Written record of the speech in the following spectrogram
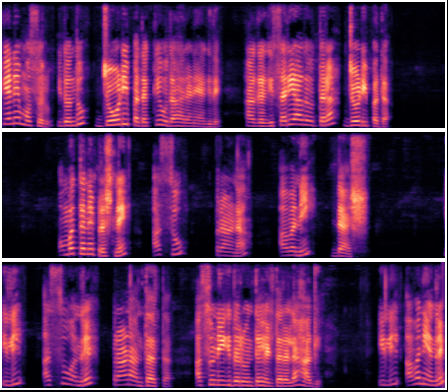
ಕೆನೆ ಮೊಸರು, ಇದೊಂದು ಜೋಡಿ ಪದಕ್ಕೆ ಉದಾಹರಣೆಯಾಗಿದೆ. ಹಾಗಾಗಿ ಸರಿಯಾದ ಉತ್ತರ ಜೋಡಿ ಪದ. ಒಂಬತ್ತನೇ ಪ್ರಶ್ನೆ ಅಸು ಪ್ರಾಣ, ಅವನಿ, ಡ್ಯಾಶ್. ಇಲ್ಲಿ ಅಸು ಅಂದರೆ ಪ್ರಾಣ ಅಂತ ಅರ್ಥ. ಅಸು ನೀಗಿದರು ಅಂತ ಹೇಳ್ತಾರಲ್ಲ ಹಾಗೆ. ಇಲ್ಲಿ ಅವನಿ ಅಂದರೆ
